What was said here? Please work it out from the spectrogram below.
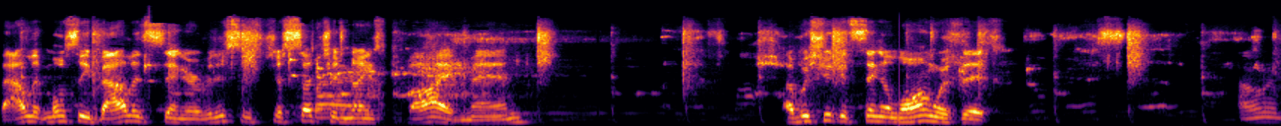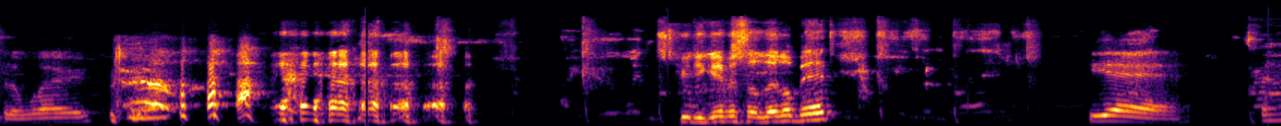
ballad mostly ballad singer. But this is just such a nice vibe, man. I wish you could sing along with it. I don't remember the word Could you give us a little bit? yeah oh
